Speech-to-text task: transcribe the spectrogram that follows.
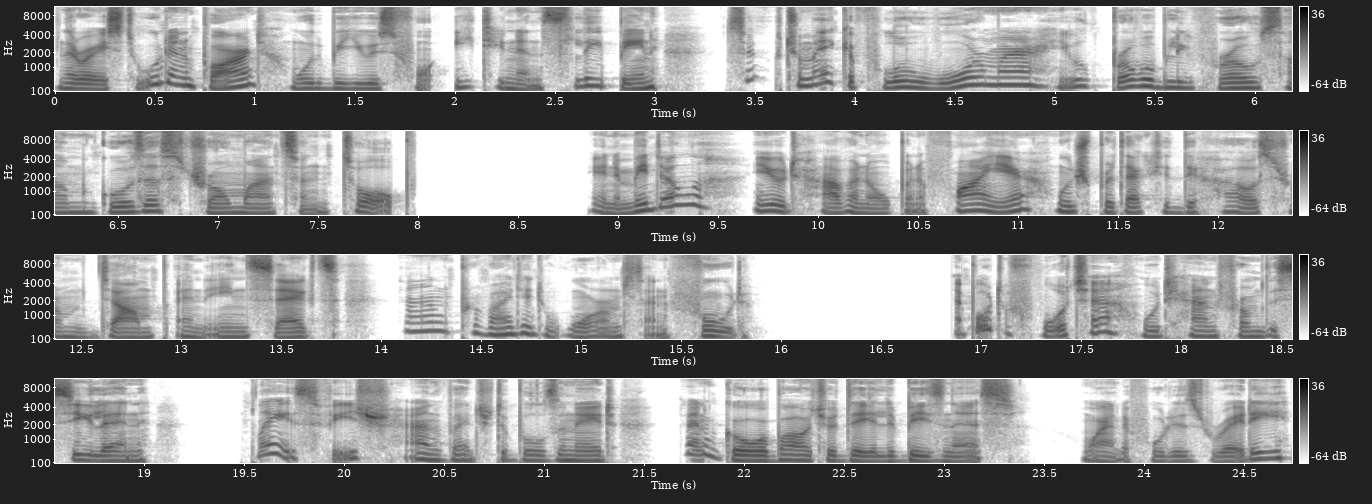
The raised wooden part would be used for eating and sleeping, so to make a floor warmer, you'll probably throw some goza straw mats on top. In the middle, you'd have an open fire, which protected the house from damp and insects and provided warmth and food. A pot of water would hang from the ceiling, place fish and vegetables in it, and go about your daily business. When the food is ready,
